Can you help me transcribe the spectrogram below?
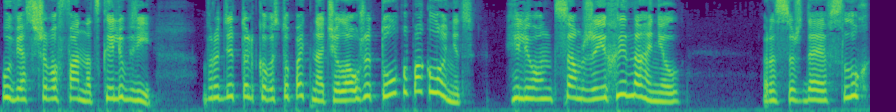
увязшего в фанатской любви. Вроде только выступать начал, а уже толпа поклонниц. Или он сам же их и нанял?» Рассуждая вслух,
